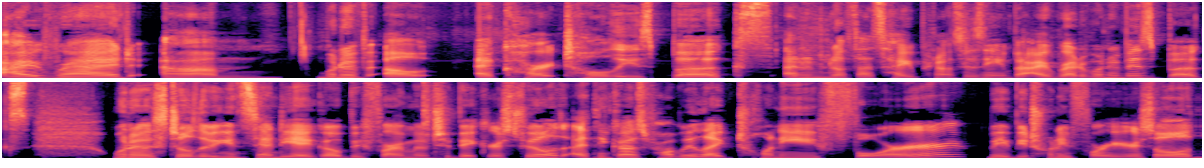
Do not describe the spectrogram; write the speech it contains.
I read um one of El- Eckhart Tolle's books. I don't even know if that's how you pronounce his name, but I read one of his books when I was still living in San Diego before I moved to Bakersfield. I think I was probably like 24, maybe 24 years old.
